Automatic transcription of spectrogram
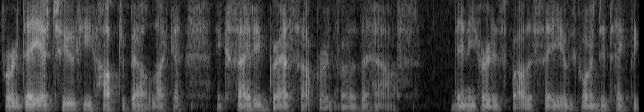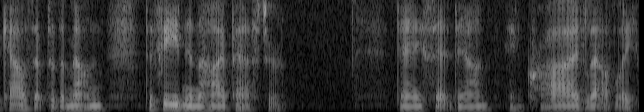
For a day or two, he hopped about like an excited grasshopper in front of the house. Then he heard his father say he was going to take the cows up to the mountain to feed in the high pasture. Danny sat down and cried loudly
